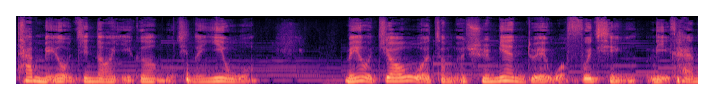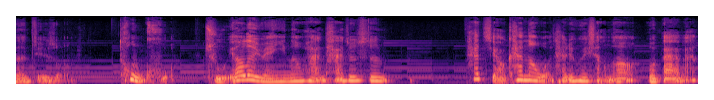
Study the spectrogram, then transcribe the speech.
他没有尽到一个母亲的义务。没有教我怎么去面对我父亲离开的这种痛苦。主要的原因的话，他就是他只要看到我，他就会想到我爸爸。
